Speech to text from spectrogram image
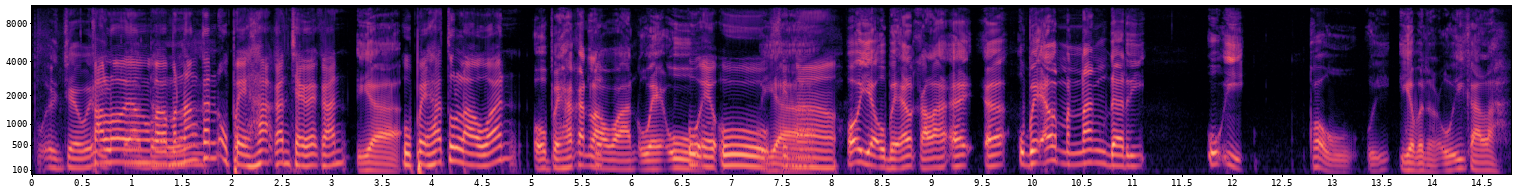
Cewek Kalau yang adalah- menang kan UPH kan cewek kan. Iya. UPH tuh lawan OPH kan lawan UEU. UEU Iya. final. Oh iya UBL kalah eh, eh, UBL menang dari UI. Kok UI? Iya benar, UI kalah.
